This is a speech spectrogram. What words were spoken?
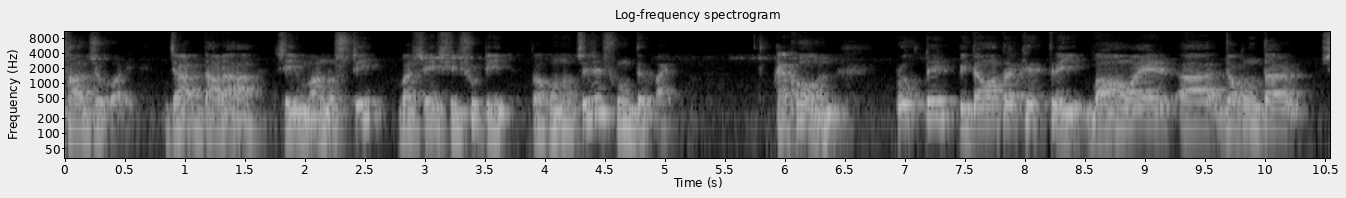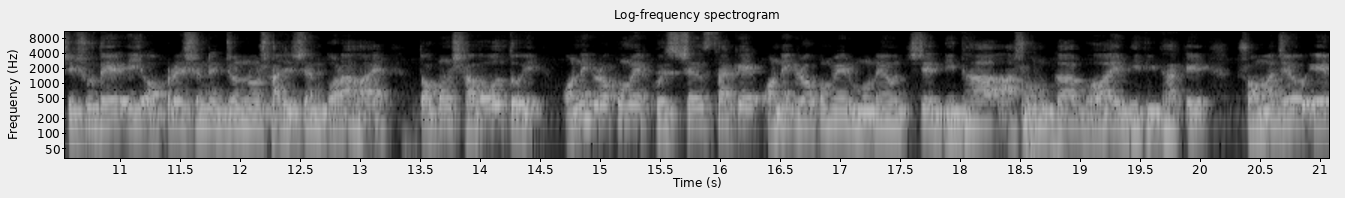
সাহায্য করে, যার দ্বারা সেই মানুষটি বা সেই শিশুটি তখন হচ্ছে যে শুনতে পায়। এখন প্রত্যেক পিতামাতার ক্ষেত্রেই বাবা মায়ের যখন তার শিশুদের এই অপারেশনের জন্য সাজেশন করা হয়, তখন স্বভাবতই অনেক রকমের কোয়েশ্চেন্স থাকে, অনেক রকমের মনে হচ্ছে দ্বিধা, আশঙ্কা, ভয়, ভীতি থাকে। সমাজেও এর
